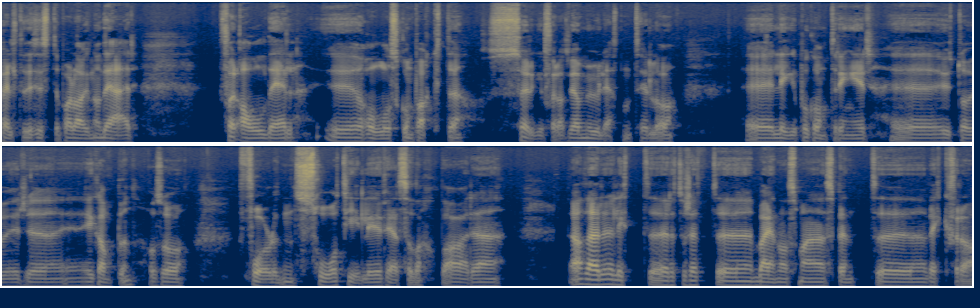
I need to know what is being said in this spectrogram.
feltet de siste par dagene, og det er for all del uh, holde oss kompakte, sørge for at vi har muligheten til å uh, ligge på kontringer uh, utover i kampen. Og så får du den så tidlig i fjeset, da. Da er det ja, det er litt rett og slett beina som er spent vekk fra,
